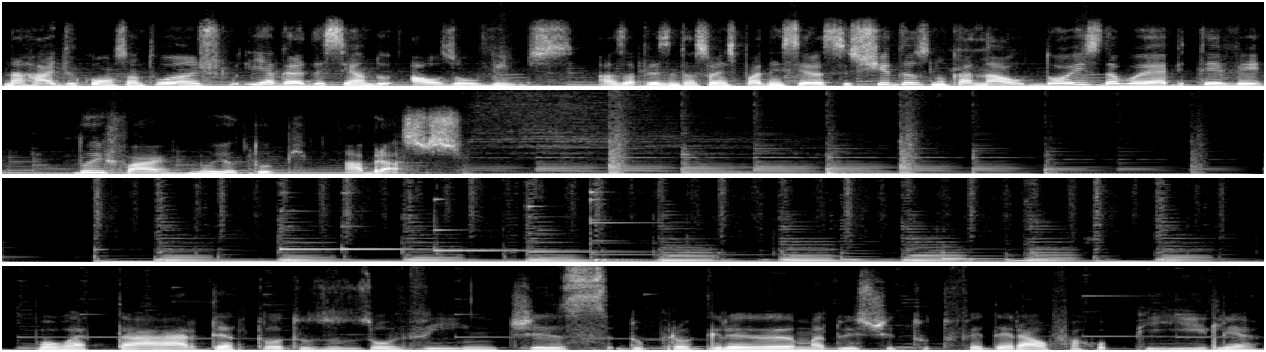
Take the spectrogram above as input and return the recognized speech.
na Rádio Com Santo Ângelo e agradecendo aos ouvintes. As apresentações podem ser assistidas no canal 2 da Web TV do IFAR no YouTube. Abraços! Boa tarde a todos os ouvintes do programa do Instituto Federal Farroupilha.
